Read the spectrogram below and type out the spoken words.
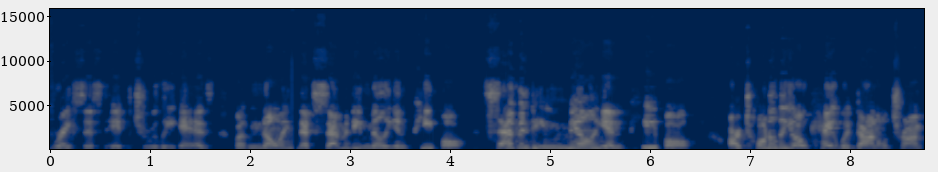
racist it truly is. But knowing that 70 million people, 70 million people are totally okay with Donald Trump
